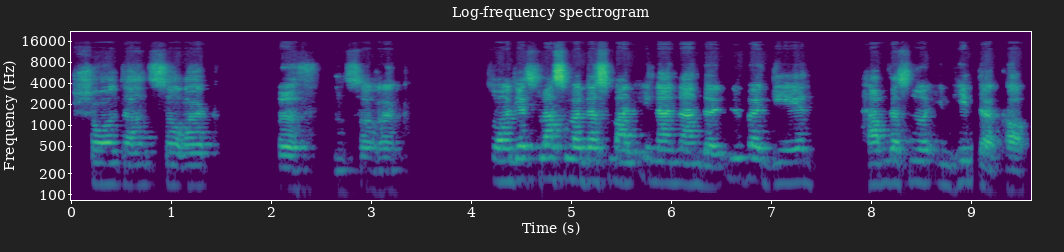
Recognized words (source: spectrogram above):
Schultern zurück, Hüften zurück. So, und jetzt lassen wir das mal ineinander übergehen, haben das nur im Hinterkopf.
